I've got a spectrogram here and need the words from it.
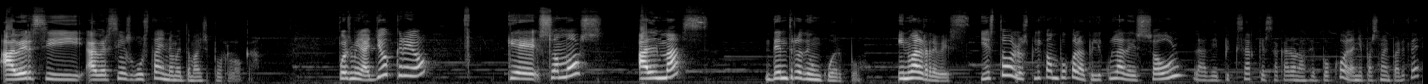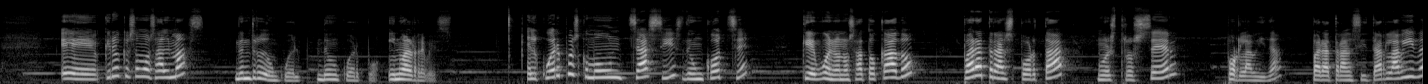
A ver si, a ver si os gusta y no me tomáis por loca. Pues mira, yo creo que somos almas dentro de un cuerpo y no al revés. Y esto lo explica un poco la película de Soul, la de Pixar que sacaron hace poco, el año pasado me parece. Eh, creo que somos almas dentro de un, de un cuerpo y no al revés. El cuerpo es como un chasis de un coche que, bueno, nos ha tocado para transportar nuestro ser por la vida. Para transitar la vida,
